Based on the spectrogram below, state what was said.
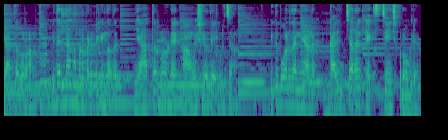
യാത്രകളാണ്. ഇതെല്ലാം നമ്മൾ പഠിപ്പിക്കുന്നത് യാത്രകളുടെ ആവശ്യകതയെക്കുറിച്ചാണ്. ഇതുപോലെ തന്നെയാണ് കൾച്ചറൽ എക്സ്ചേഞ്ച് പ്രോഗ്രാം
